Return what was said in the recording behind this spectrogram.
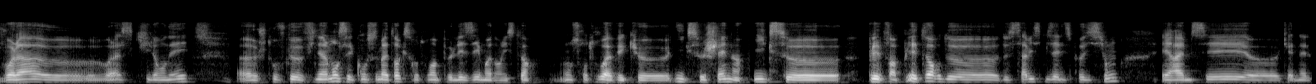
voilà, euh, voilà ce qu'il en est. Euh, je trouve que finalement, c'est le consommateur qui se retrouve un peu lésé, moi, dans l'histoire. On se retrouve avec euh, X chaînes, X, enfin, pléthore de, de, services mis à disposition. RMC, Canal+,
